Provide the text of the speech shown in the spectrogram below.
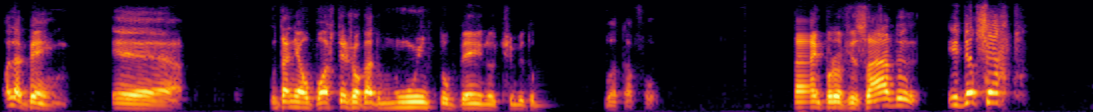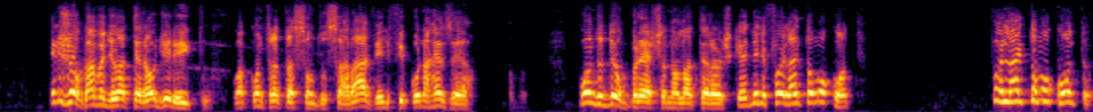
Olha bem, é... o Daniel Borges tem jogado muito bem no time do Botafogo. Está improvisado e deu certo. Ele jogava de lateral direito. Com a contratação do Saravia, ele ficou na reserva. Quando deu brecha na lateral esquerda, ele foi lá e tomou conta. Foi lá e tomou conta.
